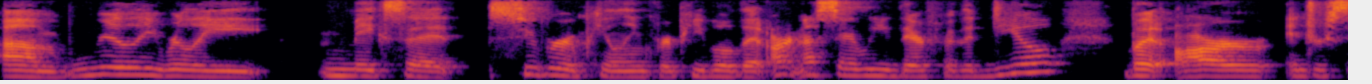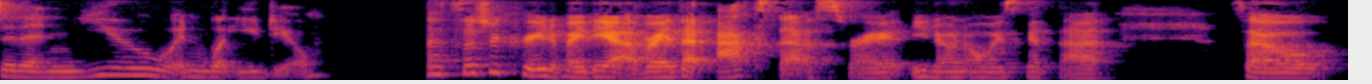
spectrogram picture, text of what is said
um, really really makes it super appealing for people that aren't necessarily there for the deal but are interested in you and what you do. That's such a creative idea right? That access right? You don't always get that. So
